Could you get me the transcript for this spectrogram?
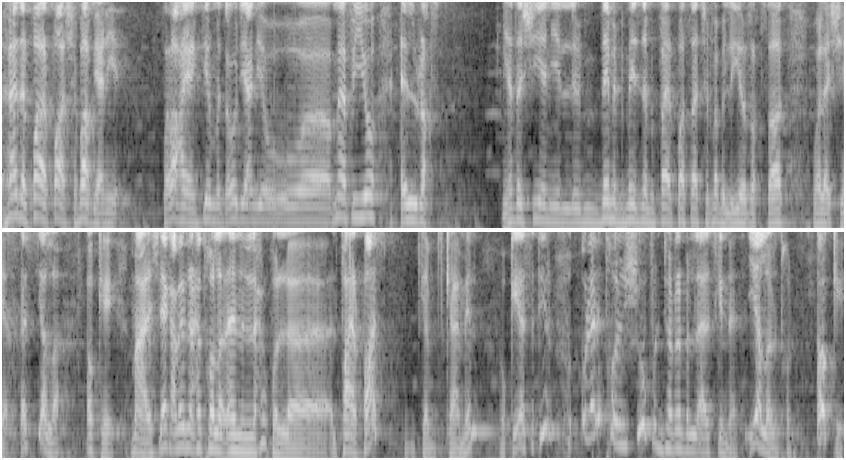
هذا ال fire pass شباب يعني صراحة يعني كثير مزعوج يعني وما فيه الرقص. يعني هذا الشيء يعني اللي دائما بيميزنا بالفاير باسات شباب اللي هي الرقصات والأشياء. بس يلا okay معلش ليك حبايبنا رح ندخل الآن ندخل ال fire pass كامل. okay يا ستير. ولا ندخل نشوف نجرب السكنات. يلا ندخل. okay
